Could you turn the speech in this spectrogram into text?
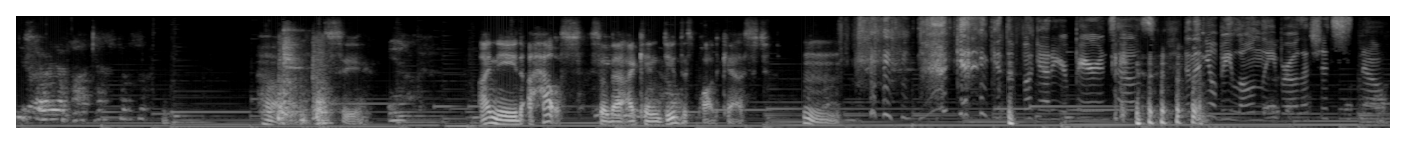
You started a podcast, Huh, let's see. Yeah. I need a house so that I can do this podcast. Hmm. get, get the fuck out of your parents' house. And then you'll be lonely, bro. That shit's no.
